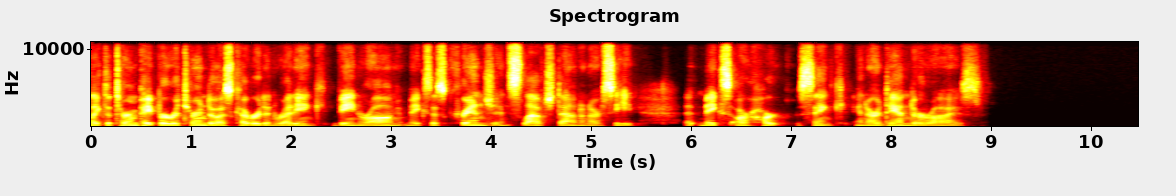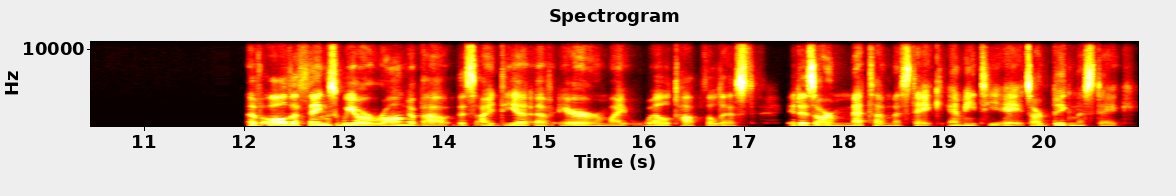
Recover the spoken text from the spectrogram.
Like the term paper returned to us covered in red ink, being wrong makes us cringe and slouch down in our seat. It makes our heart sink and our dander rise. Of all the things we are wrong about, this idea of error might well top the list. It is our meta mistake, M E T A. It's our big mistake.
